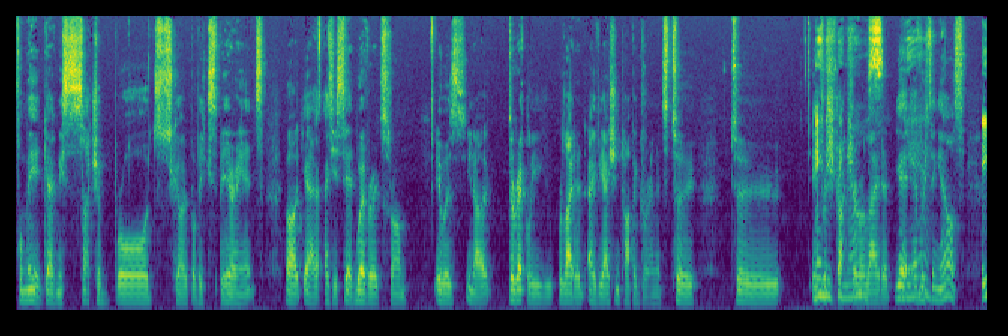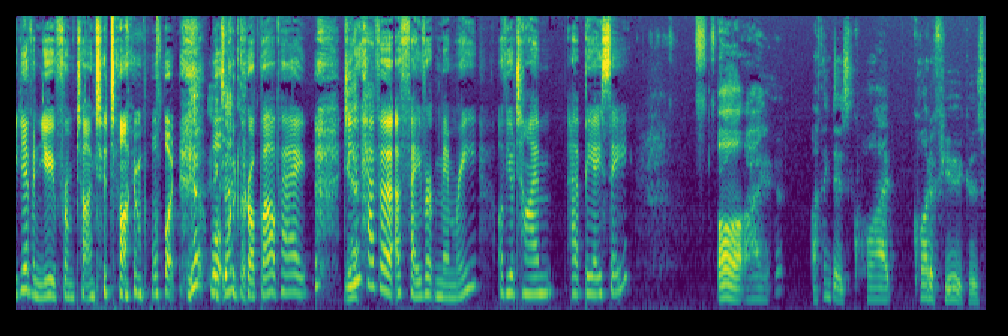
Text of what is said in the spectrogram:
For me, it gave me such a broad scope of experience. Uh, yeah, as you said, whether it's from, it was, you know, directly related aviation type agreements to, to infrastructure related. Yeah, yeah, everything else. You never knew from time to time what yeah, what exactly. could crop up. Hey, do yeah. you have a, a favorite memory of your time at BAC? Oh, I I think there's quite quite a few because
